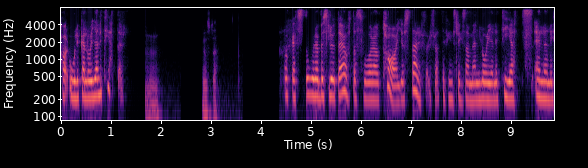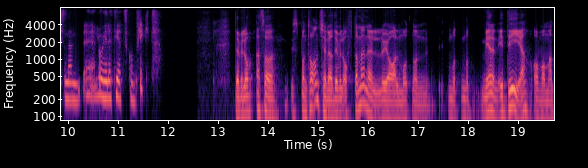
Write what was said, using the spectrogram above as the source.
har olika lojaliteter. Mm. Just det. Och att stora beslut är ofta svåra att ta just därför, för att det finns liksom en lojalitets eller liksom en eh, lojalitetskonflikt. Det är väl, alltså, spontant känner jag det är väl ofta man är lojal mot någon, mot, mot mer en idé om vad man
